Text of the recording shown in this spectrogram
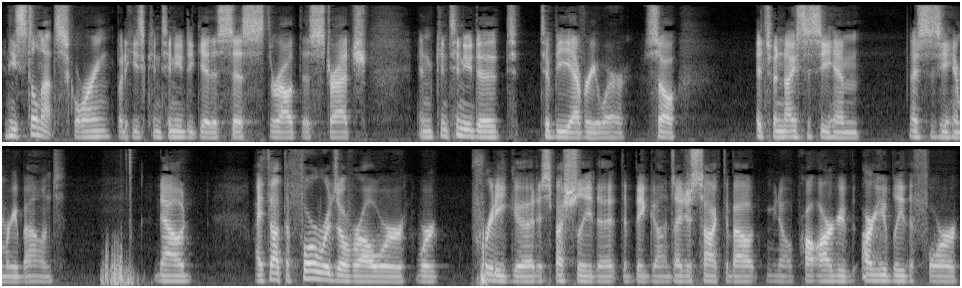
And he's still not scoring, but he's continued to get assists throughout this stretch and continue to to, be everywhere. So it's been nice to see him nice to see him rebound. Now I thought the forwards overall were were pretty good, especially the the big guns. I just talked about you know argu- arguably the four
